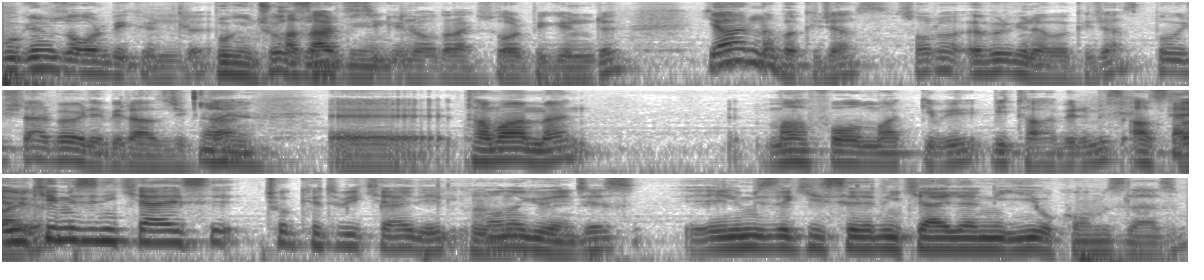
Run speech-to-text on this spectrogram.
Bugün zor bir gündü. Bugün çok zor bir Pazartesi gündü. günü olarak zor bir gündü. Yarına bakacağız. Sonra öbür güne bakacağız. Bu işler böyle birazcık da e, tamamen mahvolmak gibi bir tabirimiz asla Yani yok. ülkemizin hikayesi çok kötü bir hikaye değil. Hı. Ona güveneceğiz. Elimizdeki hisselerin hikayelerini iyi okumamız lazım.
